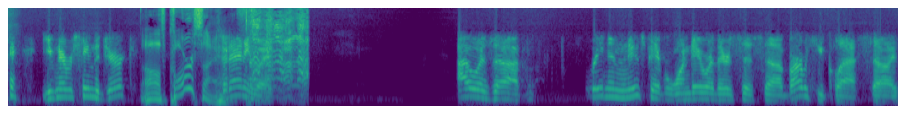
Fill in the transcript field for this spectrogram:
you've never seen the jerk? Oh, of course I have. But anyway, I was uh, reading in the newspaper one day where there's this uh, barbecue class. So I,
